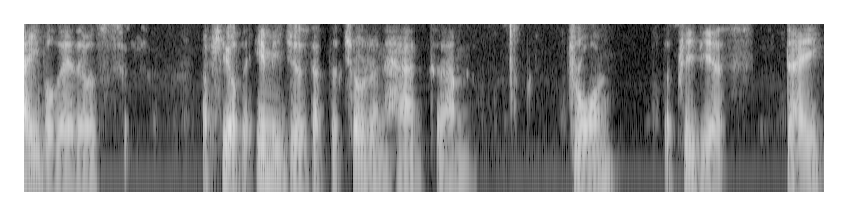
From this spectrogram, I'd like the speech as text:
table there. There was a few of the images that the children had um, drawn the previous day,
